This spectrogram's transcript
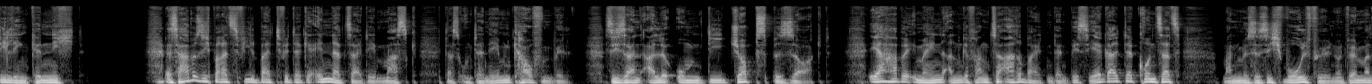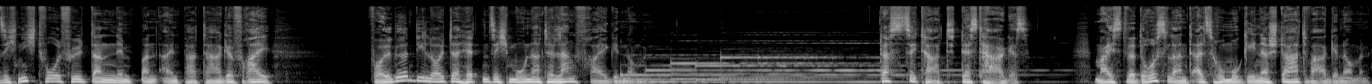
die Linke nicht. Es habe sich bereits viel bei Twitter geändert, seitdem Musk das Unternehmen kaufen will. Sie seien alle um die Jobs besorgt. Er habe immerhin angefangen zu arbeiten, denn bisher galt der Grundsatz, man müsse sich wohlfühlen und wenn man sich nicht wohlfühlt, dann nimmt man ein paar Tage frei. Folge, die Leute hätten sich monatelang freigenommen. Das Zitat des Tages. Meist wird Russland als homogener Staat wahrgenommen.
